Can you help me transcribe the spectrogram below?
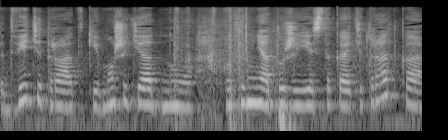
две тетрадки, можете одну. Вот у меня тоже есть такая тетрадка.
